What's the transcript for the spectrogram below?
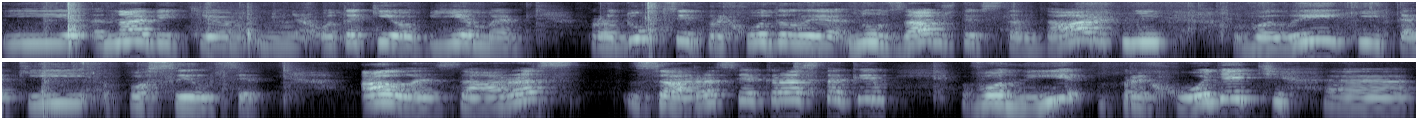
і навіть е, отакі об'єми продукції приходили ну, завжди в стандартній, великій такій посилці. Але зараз, зараз якраз таки вони приходять. Е,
